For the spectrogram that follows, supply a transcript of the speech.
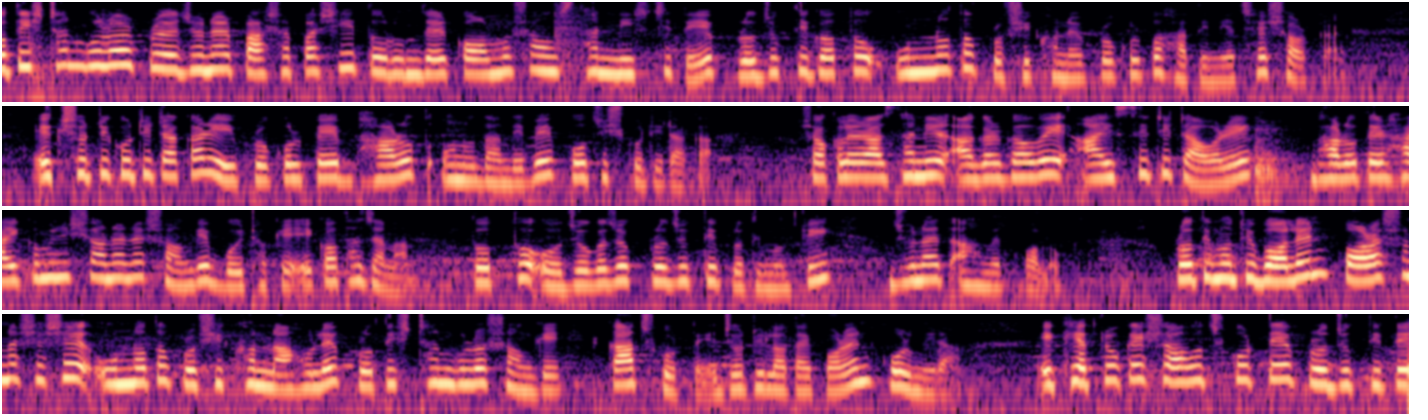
প্রতিষ্ঠানগুলোর প্রয়োজনের পাশাপাশি তরুণদের কর্মসংস্থান নিশ্চিতে প্রযুক্তিগত উন্নত প্রশিক্ষণের প্রকল্প হাতে নিয়েছে সরকার। একষট্টি কোটি টাকার এই প্রকল্পে ভারত অনুদান দেবে পঁচিশ কোটি টাকা। সকালে রাজধানীর আগারগাঁওয়ে আইসিটি টাওয়ারে ভারতের হাইকমিশনারের সঙ্গে বৈঠকে একথা জানান। তথ্য ও যোগাযোগ প্রযুক্তি প্রতিমন্ত্রী জুনায়দ আহমেদ পলক। প্রতিমন্ত্রী বলেন, পড়াশোনা শেষে উন্নত প্রশিক্ষণ না হলে প্রতিষ্ঠানগুলোর সঙ্গে কাজ করতে জটিলতায় পড়েন কর্মীরা। এক্ষেত্রকে সহজ করতে, প্রযুক্তিতে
